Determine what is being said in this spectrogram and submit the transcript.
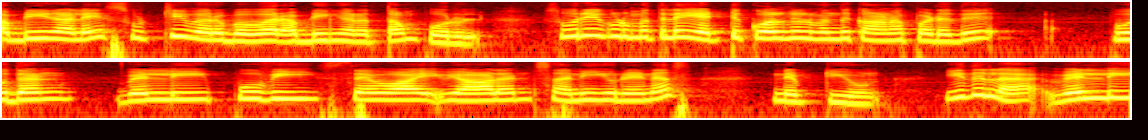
அப்படின்னாலே சுற்றி வருபவர் அப்படிங்கிறது தான் பொருள். சூரிய குடும்பத்தில் எட்டு கோள்கள் வந்து காணப்படுது. புதன் வெள்ளி புவி செவ்வாய் வியாழன் சனி யுரேனஸ் நெப்டியூன். இதில் வெள்ளி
